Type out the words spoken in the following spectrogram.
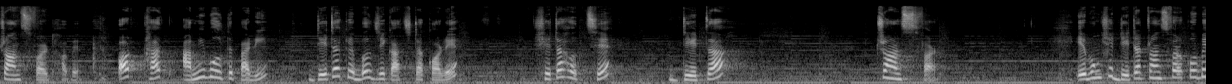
ট্রান্সফার্ড হবে। অর্থাৎ আমি বলতে পারি ডেটা কেবল যে কাজটা করে, সেটা হচ্ছে ডেটা ট্রান্সফার এবং সে ডেটা ট্রান্সফার করবে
